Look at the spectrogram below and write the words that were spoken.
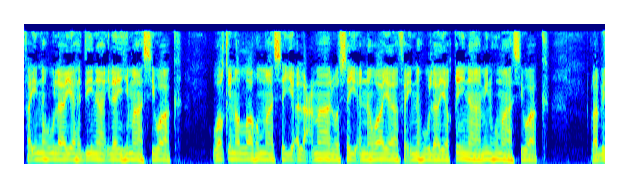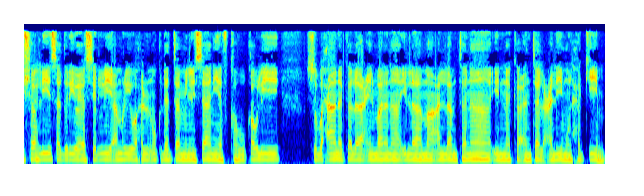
فإنه لا يهدينا إليهما سواك. وقنا اللهم سيء الأعمال وسيء النوايا فإنه لا يقينا منهما سواك. رب اشرح لي صدري ويسر لي أمري واحلل عقدة من لساني يفقه قولي. سبحانك لا علم لنا إلا ما علمتنا إنك أنت العليم الحكيم.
